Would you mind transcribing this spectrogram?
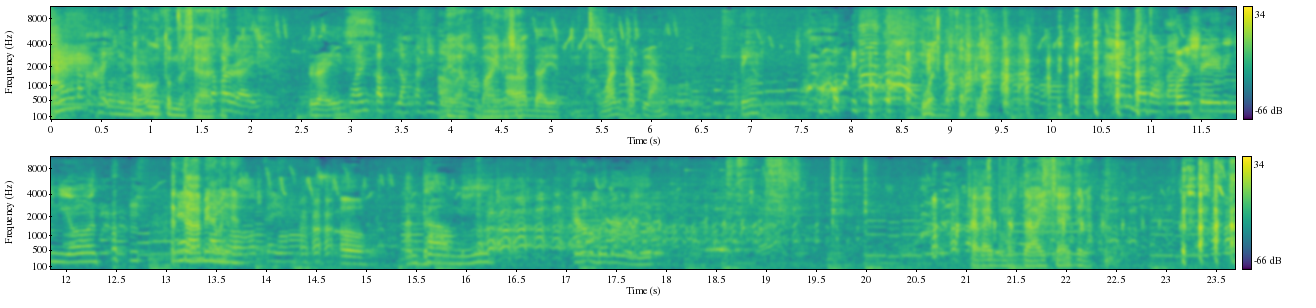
Anong nakakainin mo? Nagutom na si ate. Alright. Rice? One cup lang kasi Ayan, kumain na siya. Ah, diet na. One cup lang? Tingin. One cup lang. Ano ba dapat? For sharing yun. Ang dami naman yan. Oh, ang dami. Kala ko ba diet? Kakaiba mag-diet sa idol.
